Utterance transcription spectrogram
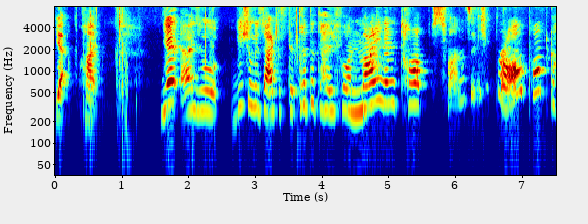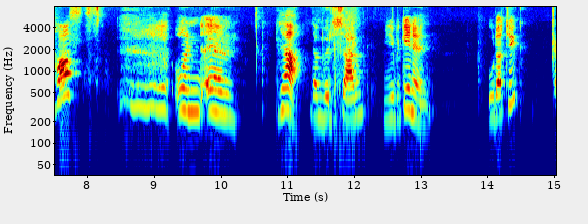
Ja, hi. Ja, also, wie schon gesagt, ist der dritte Teil von meinen Top 20 Brawl Podcasts. Und, ähm, ja, dann würde ich sagen, wir beginnen. Oder Tick?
